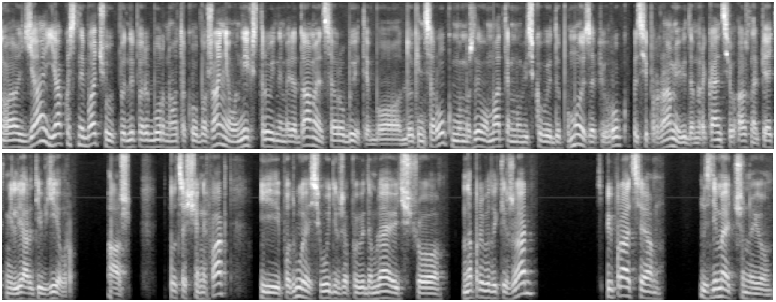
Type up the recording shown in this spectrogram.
е, Я якось не бачу непереборного такого бажання у них стройними рядами це робити. Бо до кінця року ми можливо матимемо військової допомоги за півроку по цій програмі від американців аж на 5 мільярдів євро. Аж то це ще не факт. І по-друге, сьогодні вже повідомляють, що на превеликий жаль, співпраця з Німеччиною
